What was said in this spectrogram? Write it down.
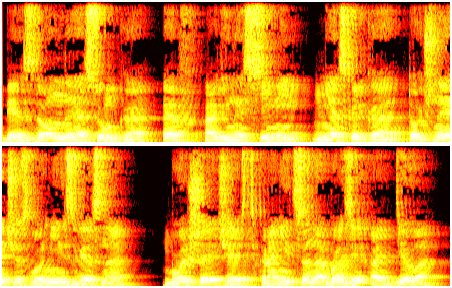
Бездонная сумка, F, один из семи, несколько, точное число неизвестно. Большая часть хранится на базе отдела.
